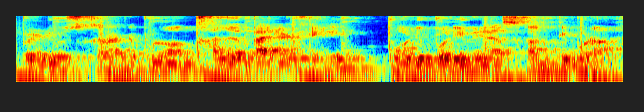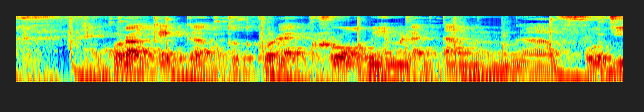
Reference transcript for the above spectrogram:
ප්‍රඩියස් කරන්න පුළුවන් කල පැලටගේ පොඩි පොඩි වෙනස්කන් තිබුණා. කොඩක් එක් ගත්තුත් කොඩක් ක්‍රෝම එමනත්තං ෆූජි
